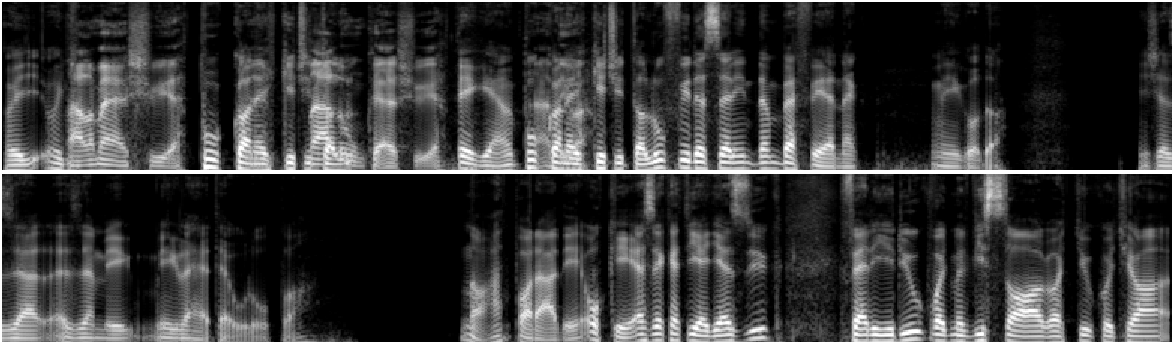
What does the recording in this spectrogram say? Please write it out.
Hogy, hogy Nálam elsüllyedt. pukkan egy kicsit a, Nálunk elsüllyedt. igen, pukkan Ádival. egy kicsit a Luffy, de szerintem beférnek még oda. És ezzel, ezzel még, még lehet Európa. Na, hát parádé. Oké, okay, ezeket jegyezzük, felírjuk, vagy majd visszahallgatjuk, hogyha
